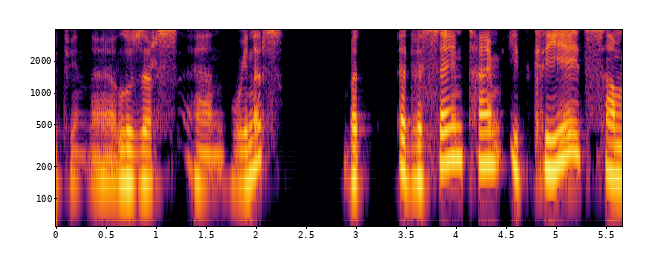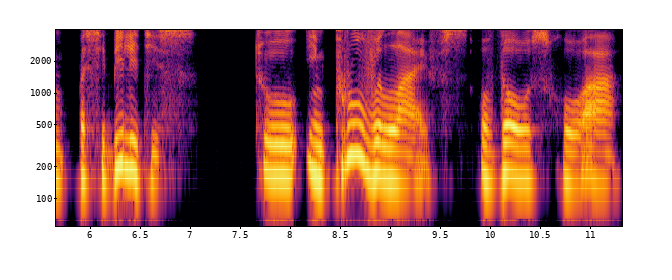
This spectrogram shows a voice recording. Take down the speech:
between uh, losers and winners. But at the same time, it creates some possibilities to improve the lives of those who are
